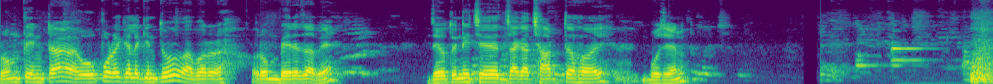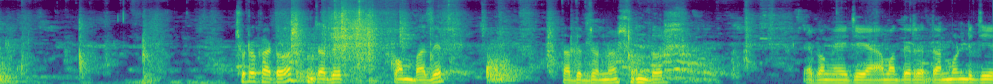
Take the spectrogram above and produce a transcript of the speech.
রুম তিনটা, উপরে গেলে কিন্তু আবার রুম বেড়ে যাবে। যেহেতু নিচে জায়গা ছাড়তে হয়, বোঝেন। ছোটোখাটো, যাদের কম বাজেট তাদের জন্য সুন্দর। এবং এই যে আমাদের ধানমন্ডি যে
